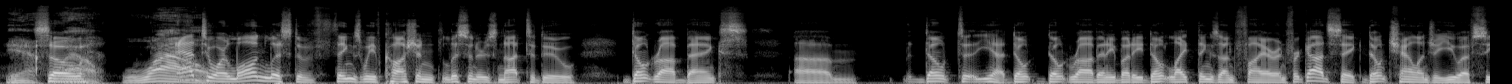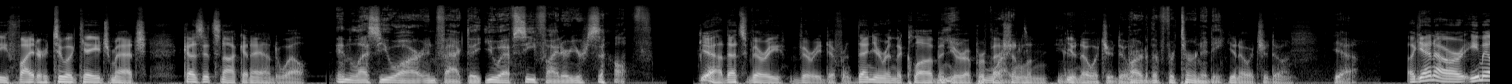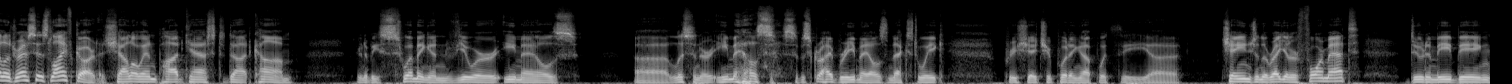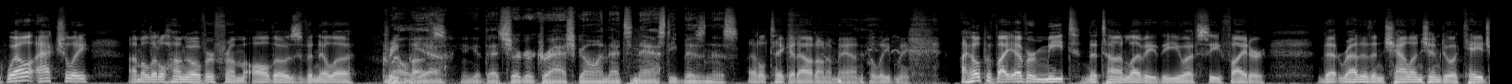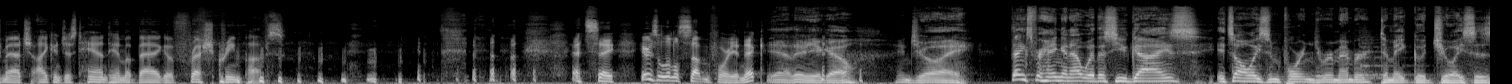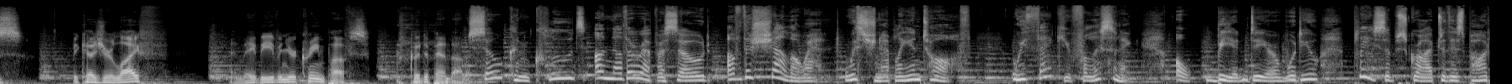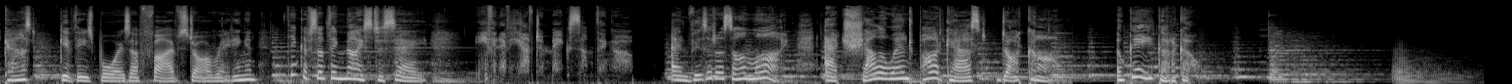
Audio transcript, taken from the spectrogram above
Yeah. Yeah. So, wow. Wow. add to our long list of things we've cautioned listeners not to do: don't rob banks. Um, don't uh, yeah, don't don't rob anybody. Don't light things on fire, and for God's sake, don't challenge a UFC fighter to a cage match because it's not going to end well. Unless you are, in fact, a UFC fighter yourself. Yeah, that's very, very different. Then you're in the club and you're a professional right. and Yeah. you know what you're doing. Part of the fraternity. You know what you're doing. Yeah. Again, our email address is lifeguard at shallowendpodcast.com. We're going to be swimming in viewer emails, uh, listener emails, subscriber emails next week. Appreciate you putting up with the uh, change in the regular format due to me being, well, actually, I'm a little hungover from all those vanilla cream well, puffs. yeah, you get that sugar crash going. That's nasty business. That'll take it out on a man, believe me. I hope if I ever meet Natan Levy, the UFC fighter, that rather than challenge him to a cage match, I can just hand him a bag of fresh cream puffs and say, "Here's a little something for you, Nick." Yeah, there you go. Enjoy. Thanks for hanging out with us, you guys. It's always important to remember to make good choices. Because your life, and maybe even your cream puffs, could depend on it. So concludes another episode of The Shallow End with Schnebley and Toff. We thank you for listening. Oh, be a dear, would you? Please subscribe to this podcast, give these boys a five star rating, and think of something nice to say, even if you have to make something up. And visit us online at shallowendpodcast.com. Okay, gotta go.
